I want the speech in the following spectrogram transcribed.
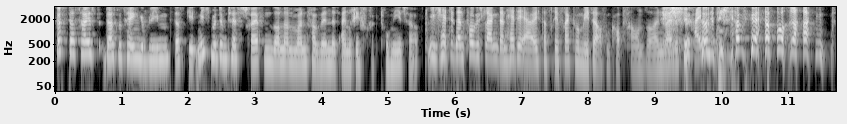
das heißt, das ist hängen geblieben. Das geht nicht mit dem Teststreifen, sondern man verwendet ein Refraktometer. Ich hätte dann vorgeschlagen, dann hätte er euch das Refraktometer auf den Kopf hauen sollen, weil das ja. eignet sich dafür hervorragend.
